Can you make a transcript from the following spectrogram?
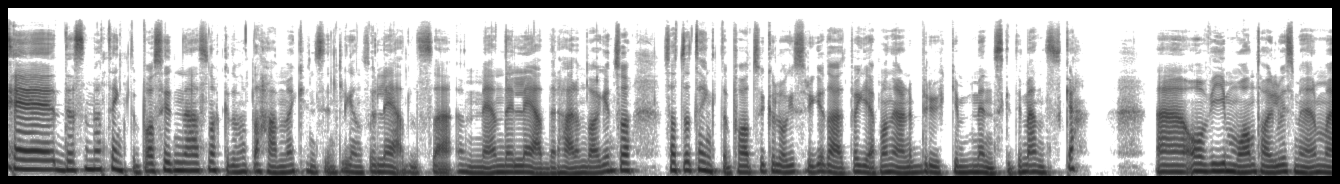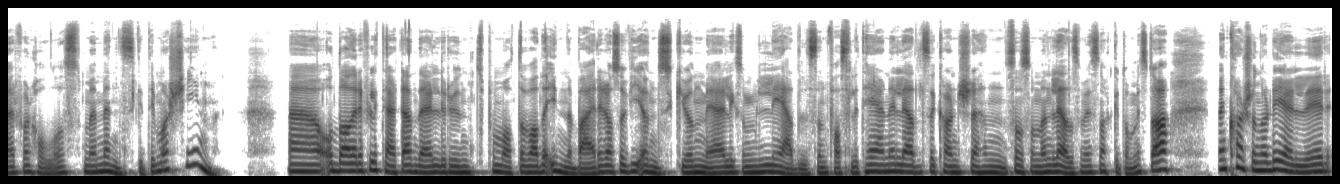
eh, det som jeg tenkte på, siden jeg snakket om dette her med kunstig intelligens og ledelse med en del leder her om dagen, så satt jeg og tenkte på at psykologisk trygghet er et begrep man gjerne bruker menneske til menneske. Eh, og vi må antageligvis mer og mer forholde oss med menneske til maskin. Eh, og da reflekterte jeg en del rundt på en måte hva det innebærer. Altså Vi ønsker jo en mer liksom, ledelse, en fasiliterende ledelse, kanskje, en, sånn som en ledelse vi snakket om i stad. Men kanskje når det gjelder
